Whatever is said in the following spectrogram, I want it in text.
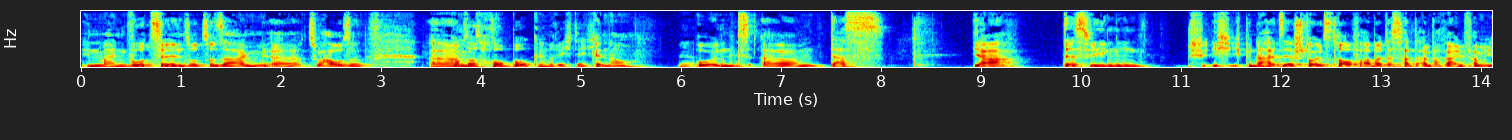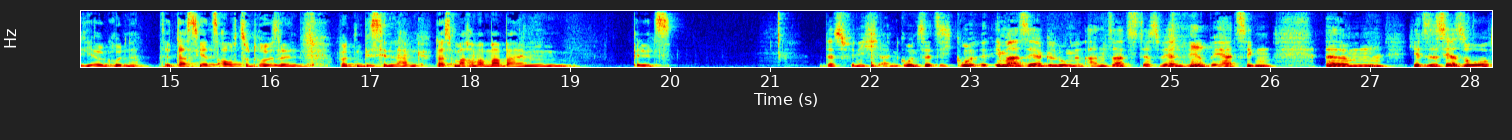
in meinen Wurzeln sozusagen äh, zu Hause. Du ähm, kommst aus Hoboken, richtig? Genau. Ja, und okay. ähm, das, ja, deswegen ich, ich bin da halt sehr stolz drauf, aber das hat einfach rein familiäre Gründe. Das jetzt aufzudröseln wird ein bisschen lang. Das machen wir mal beim Pilz. Das finde ich einen grundsätzlich immer sehr gelungenen Ansatz. Das werden wir beherzigen. Ähm, jetzt ist es ja so,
